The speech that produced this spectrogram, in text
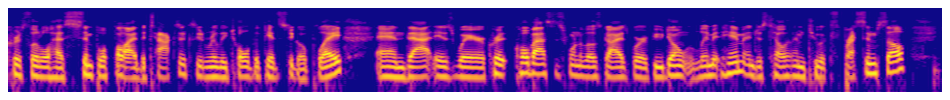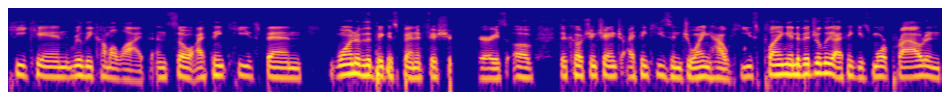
Chris Little has simplified the tactics and really told the kids to go play, and that is where Chris, Colbass is one of those guys where if you don't limit him and just tell him to express himself, he can really come alive. And so I think he's been one of the biggest beneficiaries of the coaching change. I think he's enjoying how he's playing individually. I think he's more proud and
